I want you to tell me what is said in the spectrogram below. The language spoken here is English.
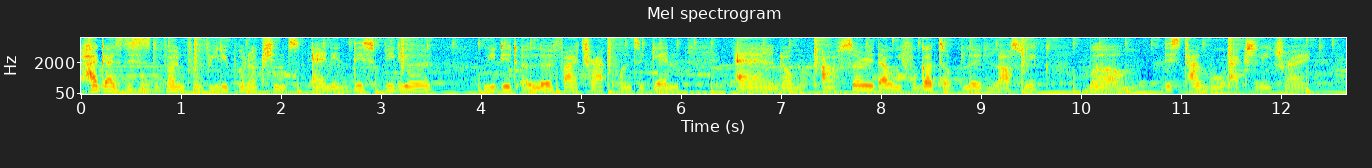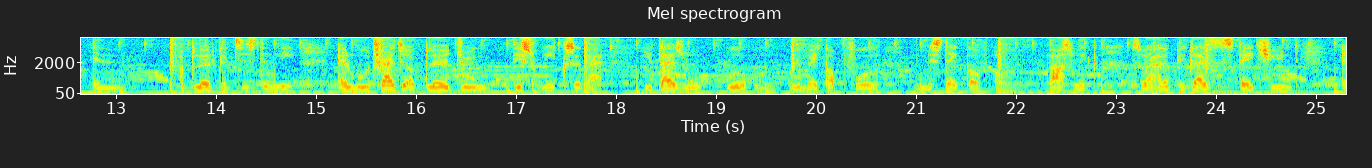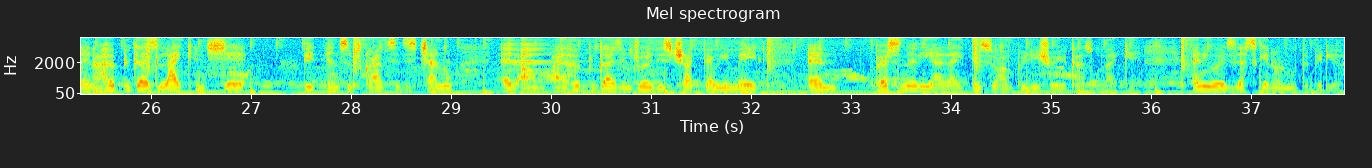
Hi guys, this is Divine from VD Productions and in this video we did a lo-fi track once again and um, I'm sorry that we forgot to upload last week but um, this time we'll actually try and upload consistently and we'll try to upload during this week so that you guys will will, um, will make up for the mistake of um, last week. So I hope you guys stay tuned and I hope you guys like and share and subscribe to this channel. And um, I hope you guys enjoy this track that we made. And personally I like this so I'm pretty sure you guys will like it. Anyways let's get on with the video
